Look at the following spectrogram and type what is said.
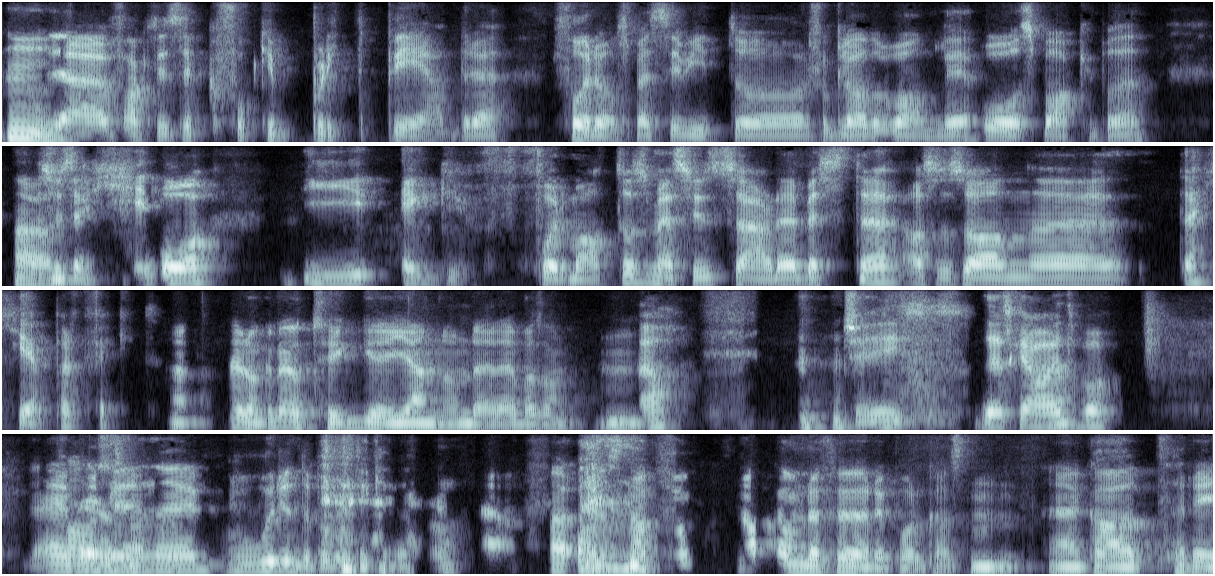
Mm. Det er faktisk, det får ikke blitt bedre forholdsmessig hvit og sjokolade og vanlig, og smaken på den. Jeg Jeg og i eggformatet, som jeg syns er det beste, altså sånn eh, Det er helt perfekt. Ja, det er noe det å tygge gjennom det. Det er bare sånn mm. Ja. Jesus. Det skal jeg ha etterpå. Ha en eh, god runde på butikken. Har du snakket, om, snakket om det før i podkasten, hva tre,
